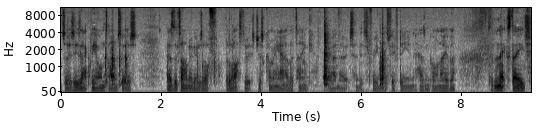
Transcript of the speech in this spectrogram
so it's exactly on time. So it's as the timer goes off, the last of it's just coming out of the tank. I know it's had its 3 minutes 15 and it hasn't gone over. So the next stage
